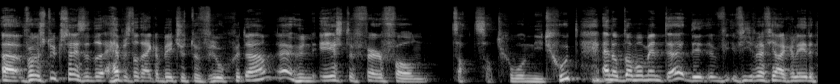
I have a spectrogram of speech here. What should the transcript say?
voor een stuk zijn ze hebben ze dat eigenlijk een beetje te vroeg gedaan. Hun eerste Fairphone zat, zat gewoon niet goed. En op dat moment, hè, vier, vijf jaar geleden,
